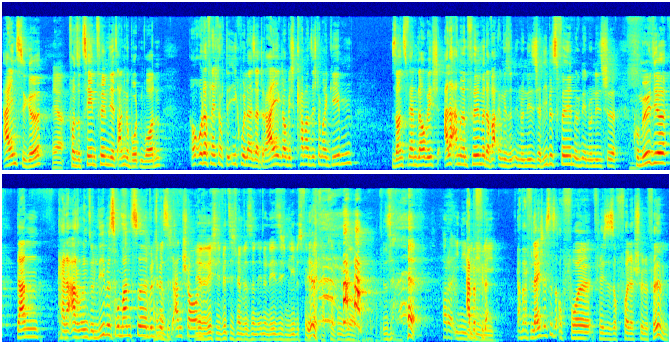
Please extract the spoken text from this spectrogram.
einzige Ja. von so zehn Filmen, die jetzt angeboten wurden. Oder vielleicht noch The Equalizer 3, glaube ich, kann man sich nochmal geben. Sonst wären, glaube ich, alle anderen Filme, da war irgendwie so ein indonesischer Liebesfilm, irgendeine indonesische Komödie, dann, keine Ahnung, irgendeine so Liebesromanze, würde ich mir jetzt nicht anschauen. Wäre richtig witzig, wenn wir so einen indonesischen Liebesfilm einfach gucken. So. Aber vielleicht, aber vielleicht ist es auch voll, vielleicht ist es auch voll der schöne Film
